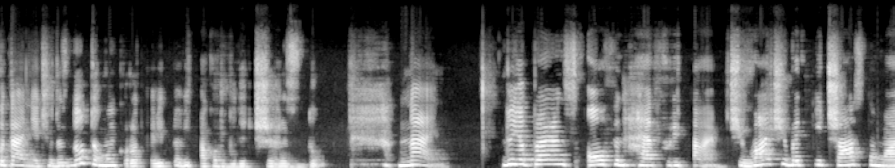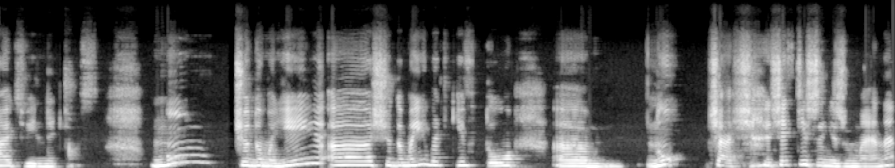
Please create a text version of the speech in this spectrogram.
Питання через do, тому і коротка відповідь також буде через do. 9. Do your parents often have free time? Чи ваші батьки часто мають вільний час? Ну, щодо моєї, е, щодо моїх батьків, то е, ну, чаще, частіше, ніж в мене.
